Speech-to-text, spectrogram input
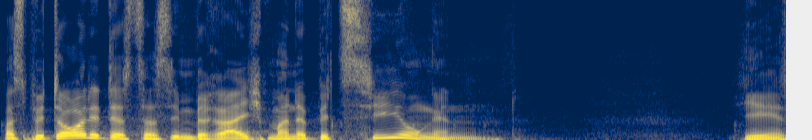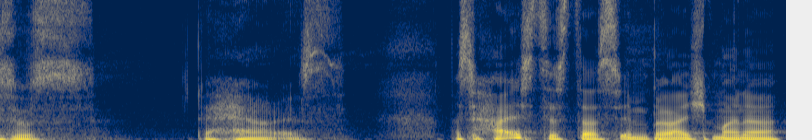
Was bedeutet es, dass im Bereich meiner Beziehungen Jesus der Herr ist? Was heißt es, dass im Bereich meiner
